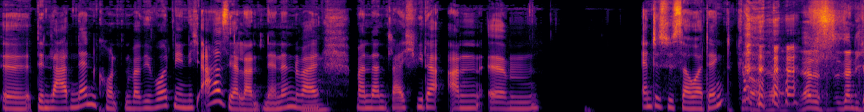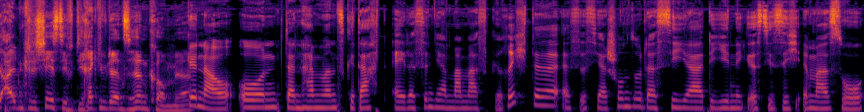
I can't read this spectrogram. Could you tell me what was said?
äh, den Laden nennen konnten, weil wir wollten ihn nicht Asialand nennen, weil Mhm. man dann gleich wieder an ähm, Ente süß-sauer denkt. Genau, ja. ja. Das sind dann die alten Klischees, die direkt wieder ins Hirn kommen, ja. Genau. Und dann haben wir uns gedacht, ey, das sind ja Mamas Gerichte. Es ist ja schon so, dass sie ja diejenige ist, die sich immer so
